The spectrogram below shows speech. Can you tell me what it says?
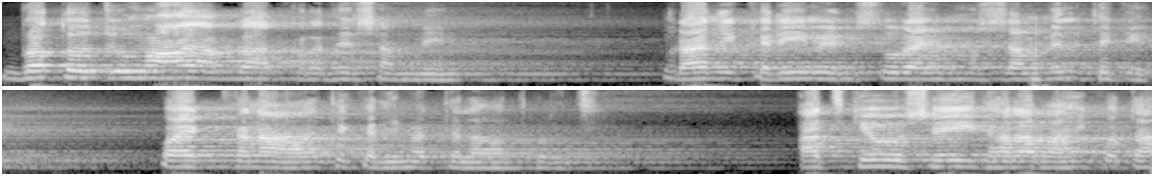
গত জুমায় আমরা আপনাদের সামনে কোরআন করিমের সুরাই মুজাম্মিল থেকে কয়েকখানা আয়াতে কালিমার তেলাওয়াত করেছি। আজকেও সেই ধারাবাহিকতা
